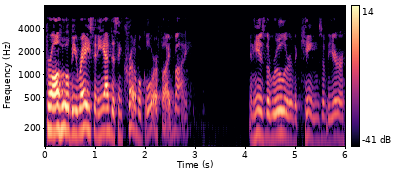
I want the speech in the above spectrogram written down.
for all who will be raised, and he had this incredible glorified body. And he is the ruler of the kings of the earth.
